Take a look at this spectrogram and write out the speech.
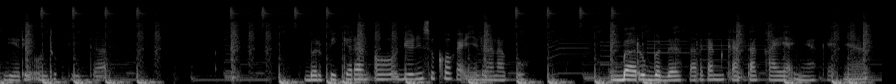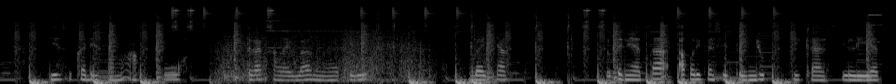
sendiri untuk tidak berpikiran oh dia ini suka kayaknya dengan aku. Baru berdasarkan kata kayaknya. Kayaknya dia suka deh sama aku. Itu kan salah banget. Jadi banyak ternyata aku dikasih tunjuk dikasih lihat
